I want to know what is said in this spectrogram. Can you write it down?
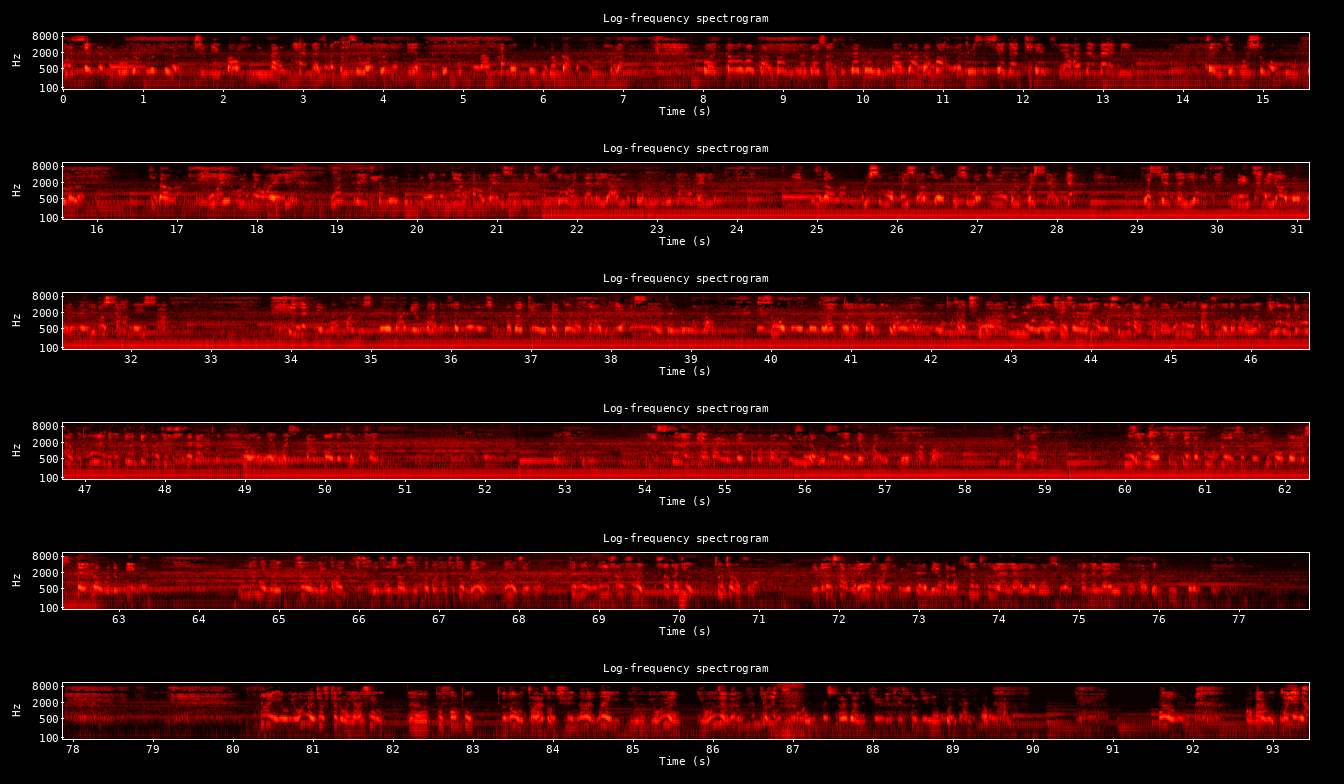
我现在的工作都是居民帮居民买菜买什么，都是我个人编制，这个几万块我自己都搞不清楚了。我刚刚早上一个多小时在跟领导讲的话，我就是现在贴钱还在卖命，这已经不是我工作了，知道吧？我也无能为力。我每次面对你们的电话，我也心里承受很大的压力，我无能为力，知道吗？不是我不想做，不是我居委会不想干，我现在要财没财，要人没人，要啥没啥。现在也还好，你是给我打电话的，很多人是跑到居委会跟我闹的，杨鑫也在跟我闹。你说我这个工作做得下去了？我我不敢出门，我我确实，我就我是不敢出门。如果我敢出门的话，我因为我电话打不通了，你们电电话就是实在打不通，我的电话是打爆的状态。你私人电话也被他们放出去了，我私人电话也是被打爆的。好了，所以我现在的工作已经不是工作了，是在要我的命了。那你们这种领导一层一层上去汇报下去，就没有没有结果了？就那那上上上海就就这样子了，你看上海没有管是有改变不了。孙春兰来了，我希望他能来有个好的政策。那永永远就是这种阳性，呃，不封不不弄，走来走去，那那永永远永远就是只我一个小小的居民区书记能回答你的话了。那好吧，我也讲，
